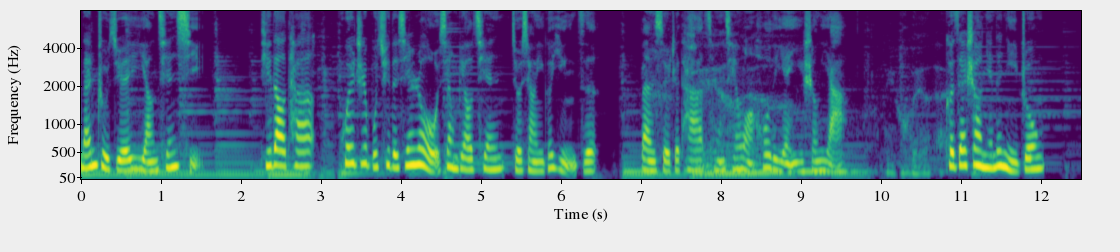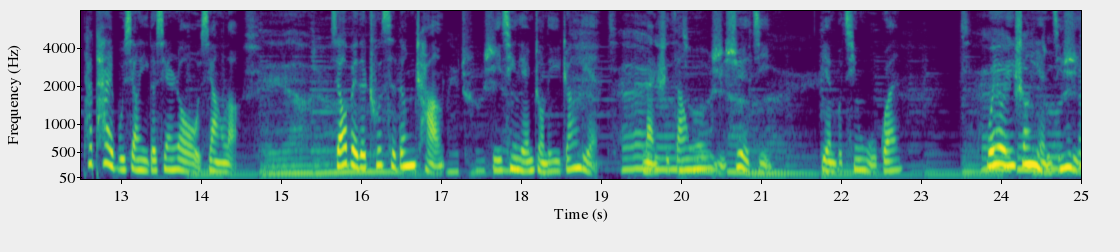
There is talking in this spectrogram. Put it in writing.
男主角易烊千玺提到他挥之不去的鲜肉偶像标签，就像一个影子，伴随着他从前往后的演艺生涯。可在《少年的你》中，他太不像一个鲜肉偶像了。小北的初次登场，鼻青脸肿的一张脸，满是脏污与血迹，辨不清五官，唯有一双眼睛里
